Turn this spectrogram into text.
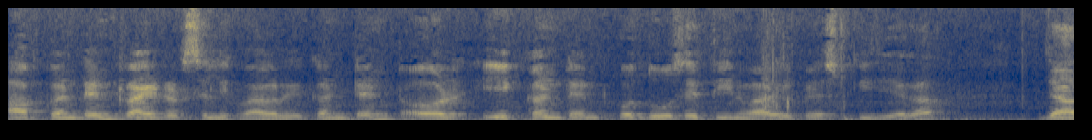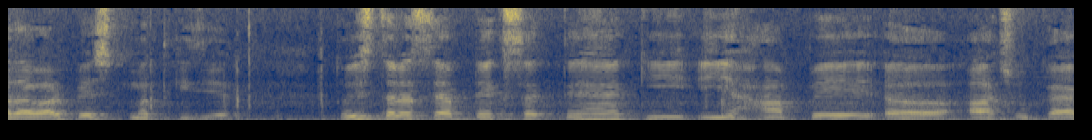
आप कंटेंट राइटर से लिखवा करके कंटेंट और एक कंटेंट को दो से तीन बार ही पेस्ट कीजिएगा। ज़्यादा बार पेस्ट मत कीजिएगा तो इस तरह से आप देख सकते हैं कि यहाँ पे आ चुका है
